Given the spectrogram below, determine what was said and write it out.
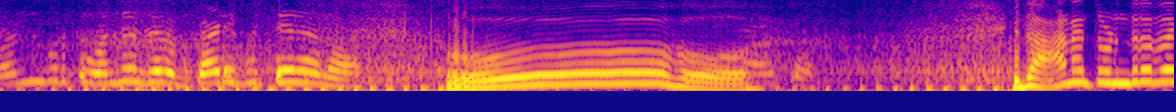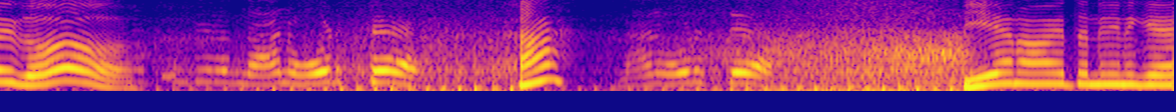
ಬಂದ್ಬಿಡ್ತು ಒಂದೇ ಸಲ ಗಾಡಿ ಬಿಟ್ಟೆ ನಾನು. ಓಹೋ. ಇದು ಆನೆ ತುಣಿದಿರೋದ ಇದು? ನಾನು ಓಡಿಸ್ತೆ ಹಾ? ನಾನು ಓಡಿಸ್ತೆ ಏನಾಯ್ತು ನಿನಗೆ?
